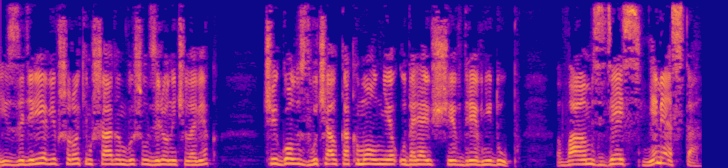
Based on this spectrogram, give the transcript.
Из-за деревьев широким шагом вышел зеленый человек, чей голос звучал, как молния, ударяющая в древний дуб. «Вам здесь не место!»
